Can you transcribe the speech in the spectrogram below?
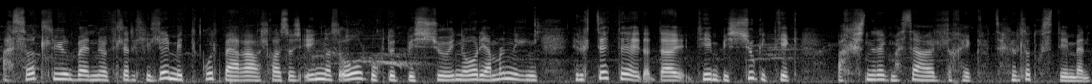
асуудал юу байна вэ гэхээр хилээ мэдгүй байгаа болохоос энэ бол өөр хүүхдүүд биш шүү. Энэ өөр ямар нэгэн хэрэгцээтэй одоо тийм биш шүү гэдгийг багш нарыг маш сайн ойлгохыг захирлууд хүсдэг юм байна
